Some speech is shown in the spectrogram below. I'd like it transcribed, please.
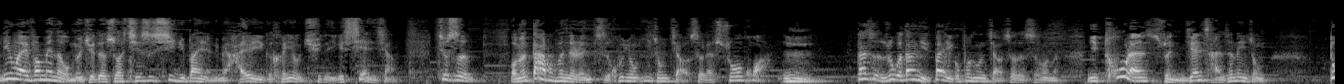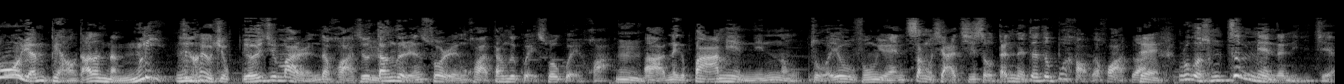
另外一方面呢，我们觉得说，其实戏剧扮演里面还有一个很有趣的一个现象，就是我们大部分的人只会用一种角色来说话。嗯。但是如果当你扮演一个不同角色的时候呢，你突然瞬间产生了一种。多元表达的能力，这个很有趣。有一句骂人的话，就是当着人说人话，当着鬼说鬼话。嗯啊，那个八面玲珑、左右逢源、上下其手等等，这都不好的话，是吧？对。如果从正面的理解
